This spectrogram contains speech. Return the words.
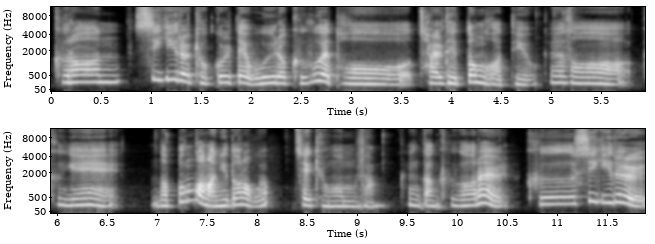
그런 시기를 겪을 때 오히려 그 후에 더 잘 됐던 것 같아요. 그래서 그게 나쁜 건 아니더라고요. 제 경험상. 그러니까 그거를 그 시기를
